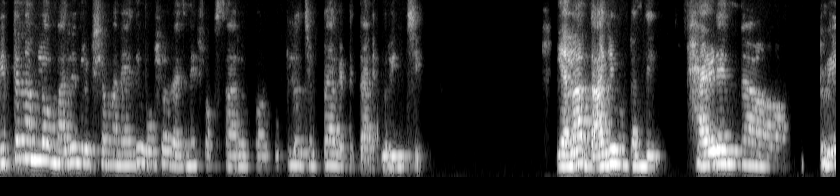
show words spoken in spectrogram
విత్తనంలో మర్రి వృక్షం అనేది ఓషో రజనీష్ ఒకసారి ఒక బుక్లో చెప్పారండి దాని గురించి. ఎలా దాగి ఉంటుంది హైడెన్ ట్రీ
